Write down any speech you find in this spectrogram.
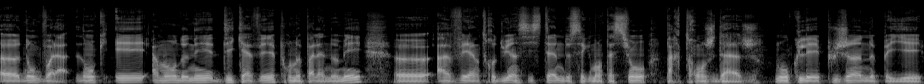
Euh, donc voilà. Donc et à un moment donné, DKV, pour ne pas la nommer, euh, avait introduit un système de segmentation par tranche d'âge. Donc les plus jeunes ne payaient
